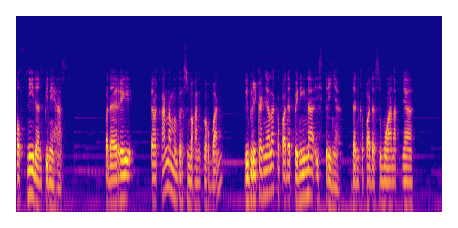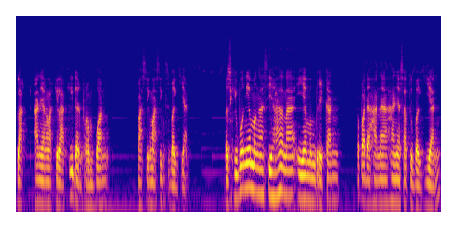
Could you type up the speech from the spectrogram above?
Hofni dan Pinehas. Pada hari Elkana mempersembahkan korban, diberikannya kepada Penina istrinya dan kepada semua anaknya yang laki-laki dan perempuan masing-masing sebagian. Meskipun ia mengasihi Hana, ia memberikan kepada Hana hanya satu bagian,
